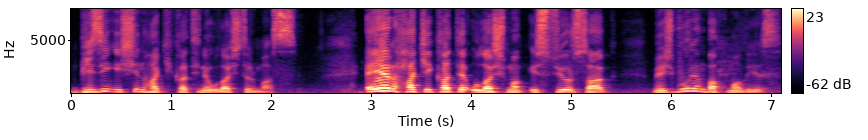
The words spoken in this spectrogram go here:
bizi işin hakikatine ulaştırmaz. Eğer hakikate ulaşmak istiyorsak mecburen bakmalıyız.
